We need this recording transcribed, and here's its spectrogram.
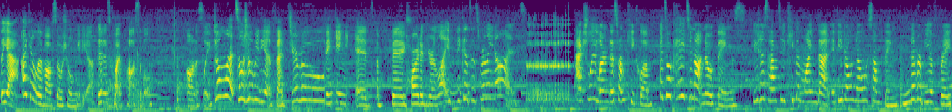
But yeah, I can live off social media. It is quite possible honestly. Don't let social media affect your mood, thinking it's a big part of your life because it's really not. Actually learned this from Key Club. It's okay to not know things. You just have to keep in mind that if you don't know something, never be afraid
